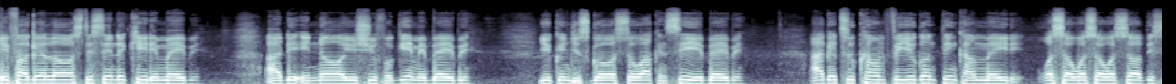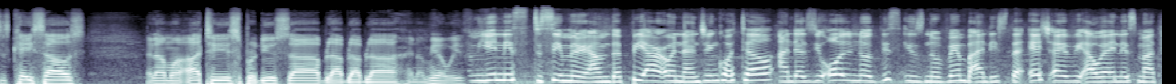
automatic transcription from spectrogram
If I get lost, it's in the kitty, maybe. I didn't know you should forgive me, baby. You can just go so I can see it, baby. I get too comfy, you gon' think I made it. What's up, what's up, what's up? This is Case House, and I'm an artist, producer, blah, blah, blah. And I'm here with. I'm Eunice Tusimiri. I'm the PRO Nanjing Hotel, and as you all know, this is November and it's the HIV Awareness Month.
